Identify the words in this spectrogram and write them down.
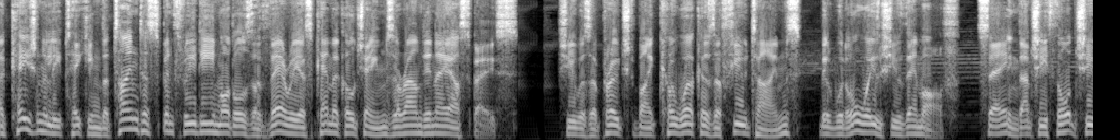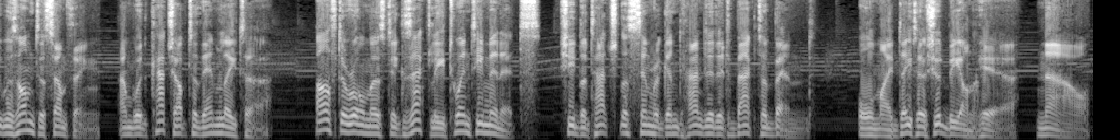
occasionally taking the time to spin 3D models of various chemical chains around in air space. She was approached by co-workers a few times, but would always shoo them off, saying that she thought she was onto something, and would catch up to them later. After almost exactly 20 minutes, she detached the Simrig and handed it back to Bend. All my data should be on here, now.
